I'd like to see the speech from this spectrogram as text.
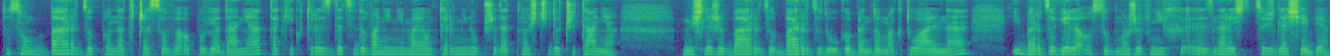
to są bardzo ponadczasowe opowiadania, takie, które zdecydowanie nie mają terminu przydatności do czytania. Myślę, że bardzo, bardzo długo będą aktualne i bardzo wiele osób może w nich e, znaleźć coś dla siebie.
